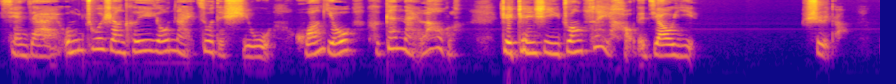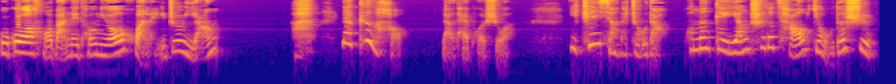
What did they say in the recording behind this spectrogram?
现在我们桌上可以有奶做的食物、黄油和干奶酪了，这真是一桩最好的交易。”是的，不过我把那头牛换了一只羊。啊，那更好。老太婆说。你真想得周到！我们给羊吃的草有的是，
